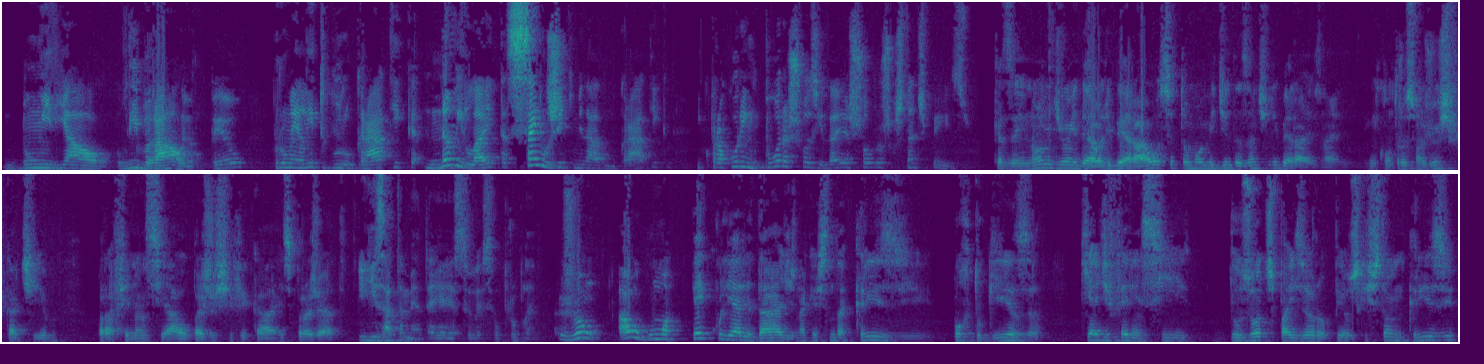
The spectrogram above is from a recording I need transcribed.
de um ideal liberal europeu por uma elite burocrática não eleita, sem legitimidade democrática, e que procura impor as suas ideias sobre os restantes países. Quer dizer, em nome de um ideal liberal, se tomou medidas antiliberais, né? encontrou-se uma justificativa para financiar ou para justificar esse projeto. exatamente, é esse, esse é o problema. João, há alguma peculiaridade na questão da crise portuguesa que a diferencie dos outros países europeus que estão em crise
